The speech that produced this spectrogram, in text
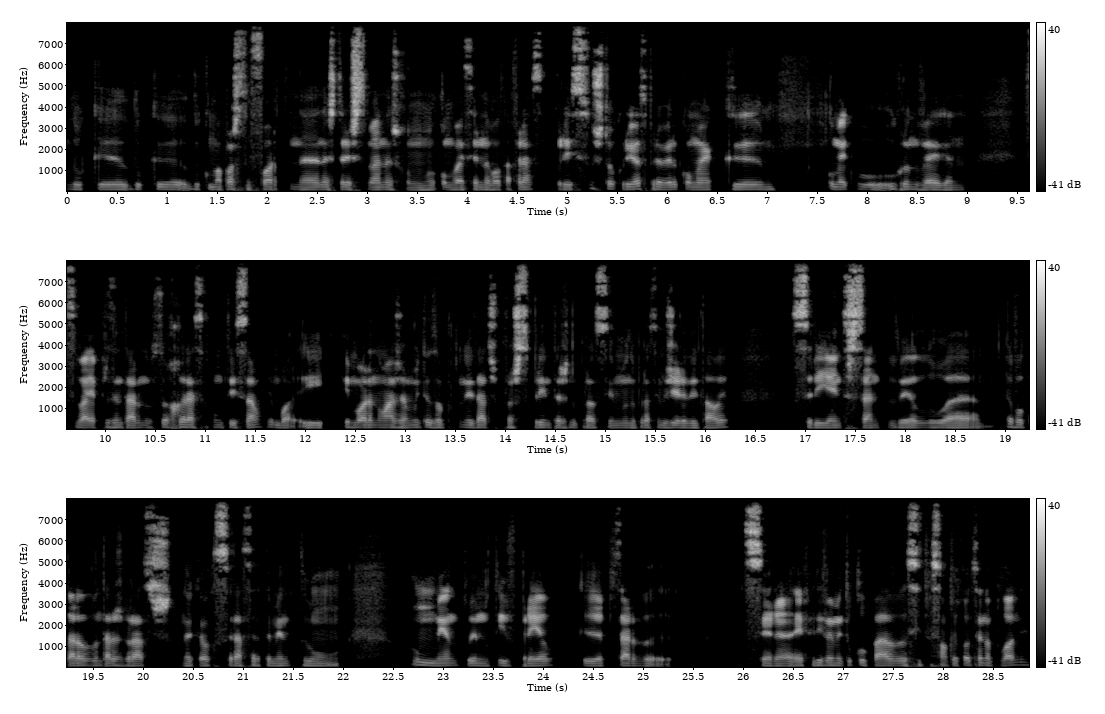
do que, do que, do que uma aposta forte na, nas três semanas, como, como vai ser na volta à França. Por isso estou curioso para ver como é que, como é que o, o se vai apresentar no seu regresso à competição, embora, e, embora não haja muitas oportunidades para os sprinters no próximo, no próximo Giro de Itália, seria interessante vê-lo a, a, voltar a levantar os braços naquele que será certamente um, um momento emotivo para ele, que apesar de, ser uh, efetivamente o culpado da situação que aconteceu na Polónia,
